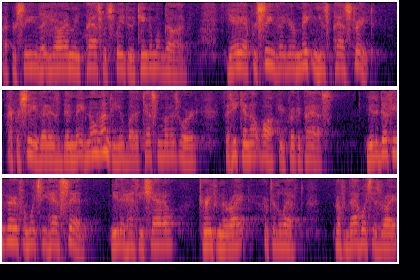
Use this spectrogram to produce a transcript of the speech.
I perceive that ye are in the paths which lead to the kingdom of God. Yea, I perceive that ye are making his path straight. I perceive that it has been made known unto you by the testimony of his word that he cannot walk in crooked paths. Neither doth he vary from which he hath said, neither hath he shadow turning from the right or to the left, nor from that which is right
